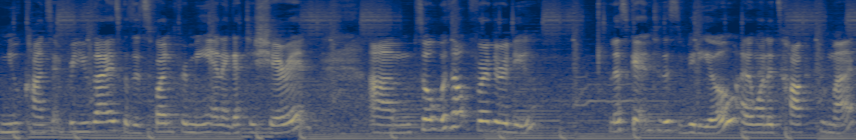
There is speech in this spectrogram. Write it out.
new content for you guys because it's fun for me and I get to share it um, so without further ado, let's get into this video. I don't want to talk too much.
